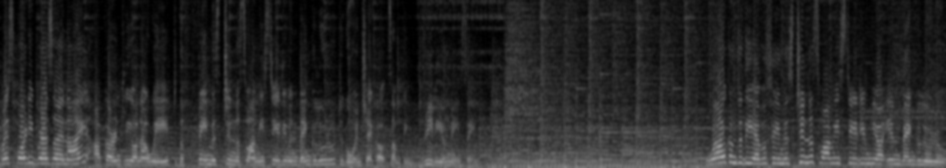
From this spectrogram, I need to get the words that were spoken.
My sporty Brezza and I are currently on our way to the famous Chinnaswamy Stadium in Bengaluru to go and check out something really amazing. Welcome to the ever famous Chinnaswamy Stadium here in Bengaluru.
